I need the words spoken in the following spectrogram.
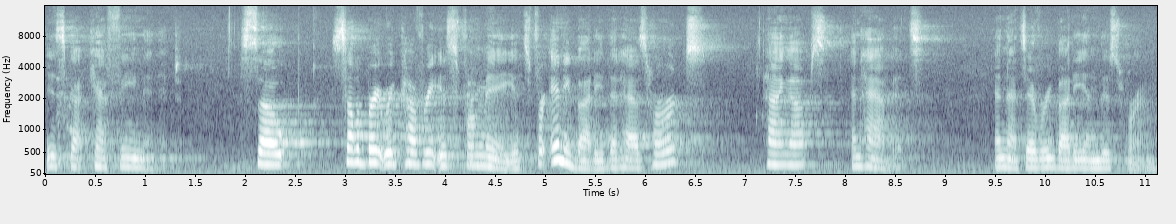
it's got caffeine in it. So, Celebrate Recovery is for me. It's for anybody that has hurts, hang ups, and habits. And that's everybody in this room.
